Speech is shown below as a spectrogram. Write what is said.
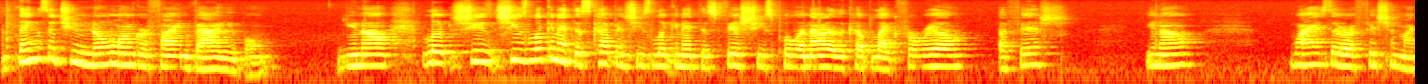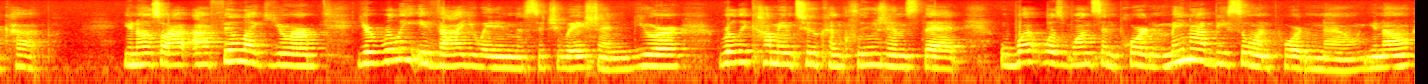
things that you no longer find valuable you know, look, she's, she's looking at this cup and she's looking at this fish she's pulling out of the cup like, for real, a fish? You know, why is there a fish in my cup? You know, so I, I feel like you're, you're really evaluating the situation. You're really coming to conclusions that what was once important may not be so important now, you know.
